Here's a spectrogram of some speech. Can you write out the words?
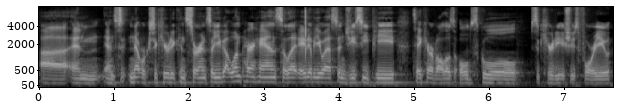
uh, and and network security concerns. So you got one pair of hands to let AWS and GCP take care of all those old school security issues for you.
